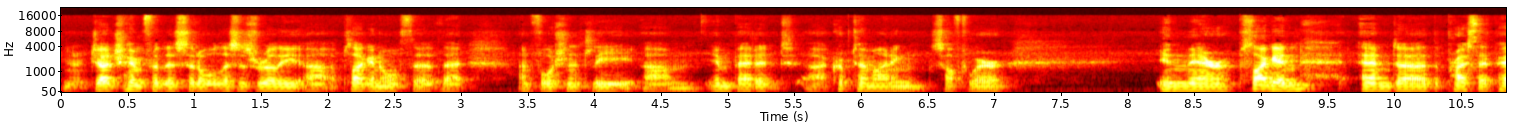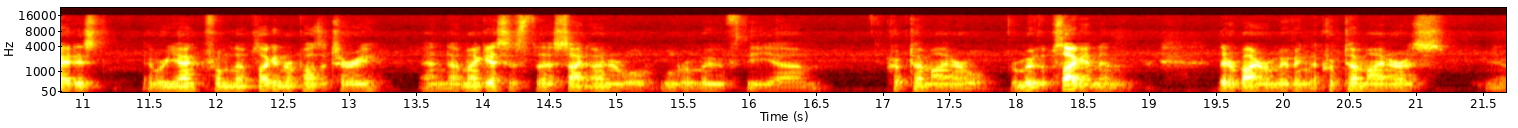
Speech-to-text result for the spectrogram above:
you know judge him for this at all. This is really uh, a plugin author that unfortunately um, embedded uh, crypto mining software in their plugin, and uh, the price they paid is they were yanked from the plugin repository. And my guess is the site owner will will remove the um, crypto miner will remove the plugin and thereby removing the crypto miners you know,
